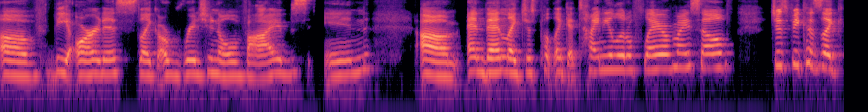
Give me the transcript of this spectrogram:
of the artist's like original vibes in um and then like just put like a tiny little flair of myself just because like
